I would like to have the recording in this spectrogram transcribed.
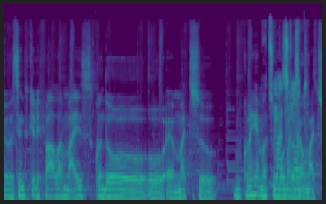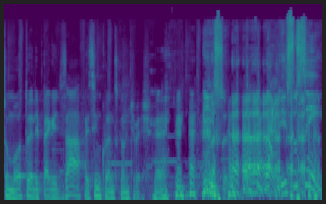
eu sinto que ele fala mais quando o, o- é o Matsu... Como é que é? Matsumoto. É, o Matsumoto, ele pega e diz, ah, faz cinco anos que eu não te vejo. É. Isso. não, isso sim.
